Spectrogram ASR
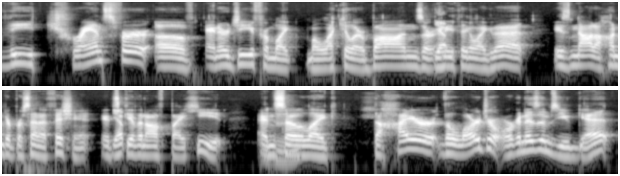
the transfer of energy from like molecular bonds or Yep. anything like that is not 100% efficient. It's Yep. given off by heat. And so like the higher the larger organisms you get,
